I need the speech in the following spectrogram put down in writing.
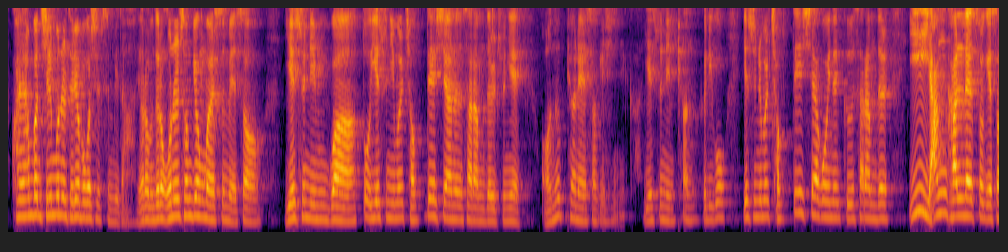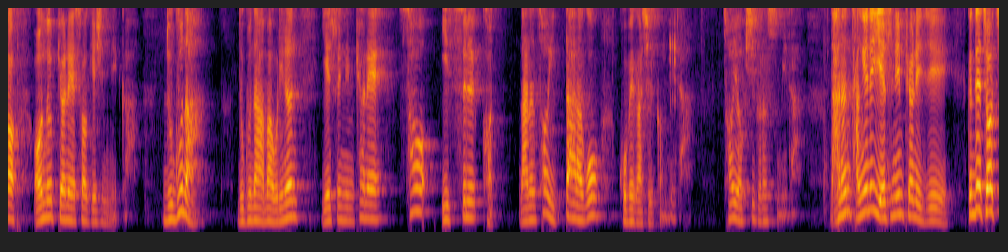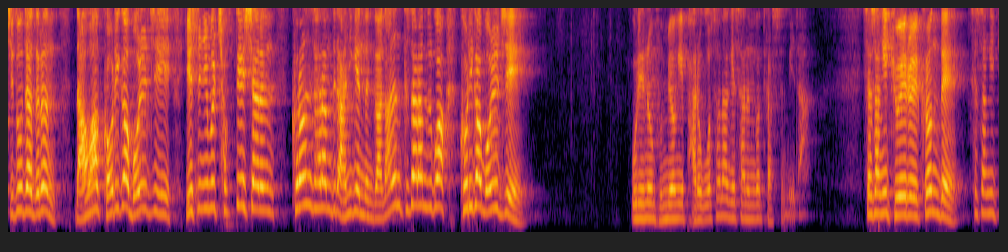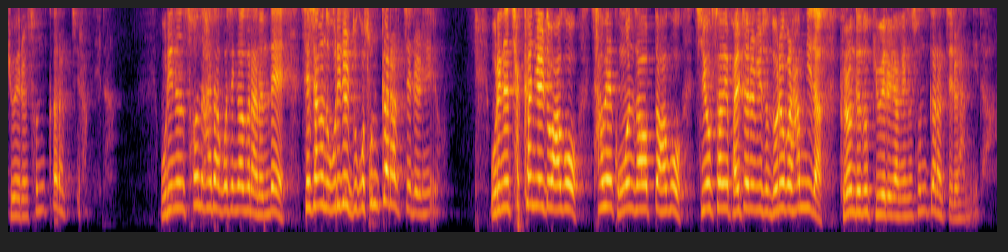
과연 한번 질문을 드려보고 싶습니다. 여러분들은 오늘 성경 말씀에서 예수님과 또 예수님을 적대시하는 사람들 중에 어느 편에 서 계십니까? 예수님 편 그리고 예수님을 적대시하고 있는 그 사람들 이 양갈래 속에서 어느 편에 서 계십니까? 누구나 누구나 아마 우리는 예수님 편에 서 있을 것 나는 서 있다라고 고백하실 겁니다. 저 역시 그렇습니다. 나는 당연히 예수님 편이지. 근데 저 지도자들은 나와 거리가 멀지. 예수님을 적대시하는 그런 사람들이 아니겠는가? 나는 그 사람들과 거리가 멀지. 우리는 분명히 바르고 선하게 사는 것 같습니다. 세상이 교회를 그런데 세상이 교회를 손가락질합니다. 우리는 선하다고 생각을 하는데 세상은 우리를 두고 손가락질을 해요. 우리는 착한 일도 하고 사회 공헌 사업도 하고 지역 사회 발전을 위해서 노력을 합니다. 그런데도 교회를 향해서 손가락질을 합니다.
